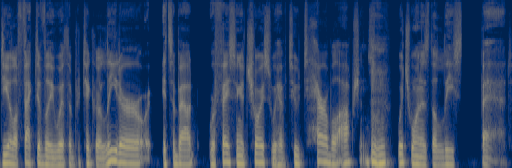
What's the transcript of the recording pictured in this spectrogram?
deal effectively with a particular leader. It's about we're facing a choice. We have two terrible options. Mm-hmm. Which one is the least bad?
